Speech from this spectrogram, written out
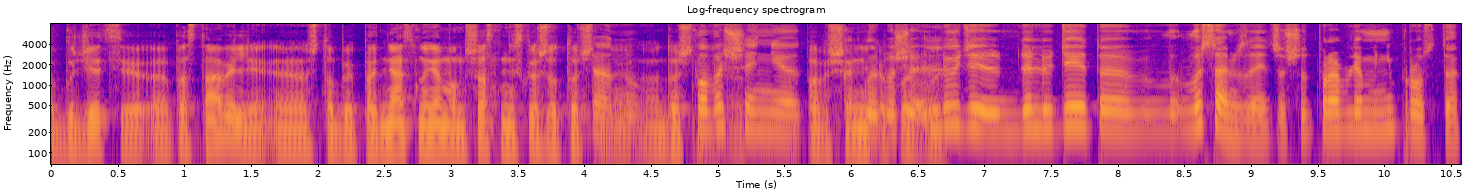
в бюджете поставили, чтобы поднять, но я вам сейчас не скажу точно. Да, ну, точно повышение, повышение какое, какое будет. Люди, для людей это, вы сами знаете, что это проблема не просто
